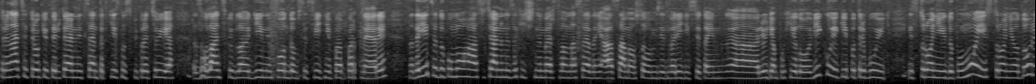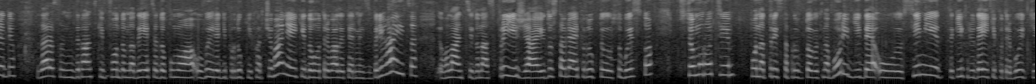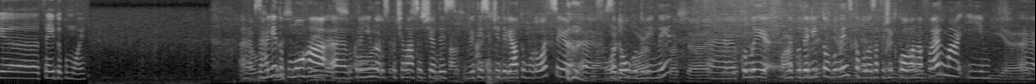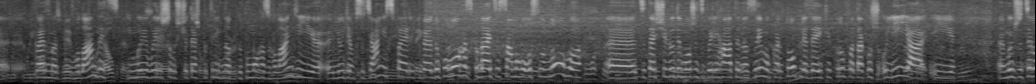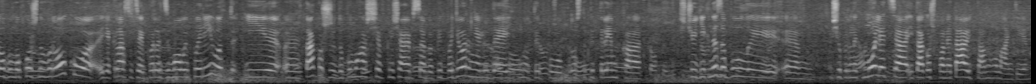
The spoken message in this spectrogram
13 років територіальний центр тісно співпрацює з голландським благодійним фондом Всесвітні партнери. Надається допомога соціально незахищеним верствам населення, а саме особам з інвалідністю та е, людям похилого віку, які потребують і сторонньої допомоги, і стороннього догляду. Зараз нідерландським фондом надається допомога у вигляді продуктів харчування, які довготривалий термін зберігаються. Голландці до нас приїжджають, доставляють продукти особисто. В цьому році понад 300 продуктових наборів дійде у сім'ї таких людей, які потребують е, цієї допомоги. Е, Взагалі допомога е, в Україну розпочалася ще десь у 2009 році, е, задовго до війни, коли неподалік Нововолинська була започаткована ферма, і фермер був голландець, і ми вирішили, що теж потрібна допомога з Голландії людям в соціальній сфері. Допомога складається з самого основного. Це те, що люди можуть зберігати на зиму картопля, деякі крупи, також олія і. Е, Ми вже це робимо кожного року, якраз у цей передзимовий період, і е, також допомога ще включає в себе підбадьорення людей. Ну, типу, просто підтримка, що їх не забули, ем, що про них моляться, і також пам'ятають там Голландії.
